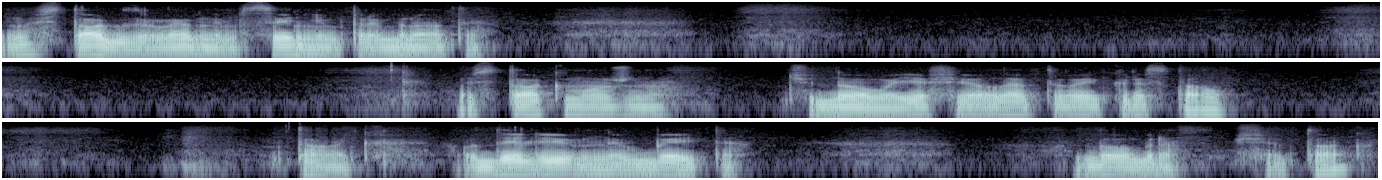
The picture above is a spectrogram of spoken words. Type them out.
Ось так, зеленим, синім прибрати. Ось так можна. Чудово, є фіолетовий кристал. Так, оделію не вбийте. Добре, ще так.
